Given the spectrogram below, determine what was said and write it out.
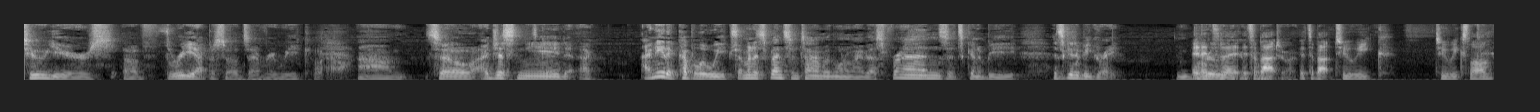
two years of three episodes every week. Wow. Um, so I just need a I need a couple of weeks. I'm going to spend some time with one of my best friends. It's going to be it's going to be great and really it's, it's about it. it's about two week two weeks long.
